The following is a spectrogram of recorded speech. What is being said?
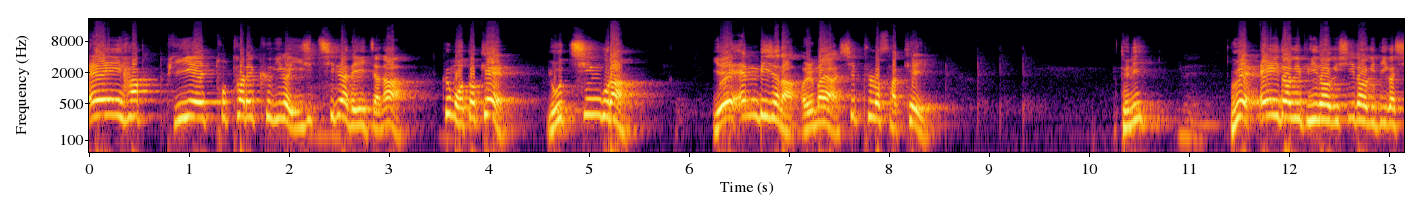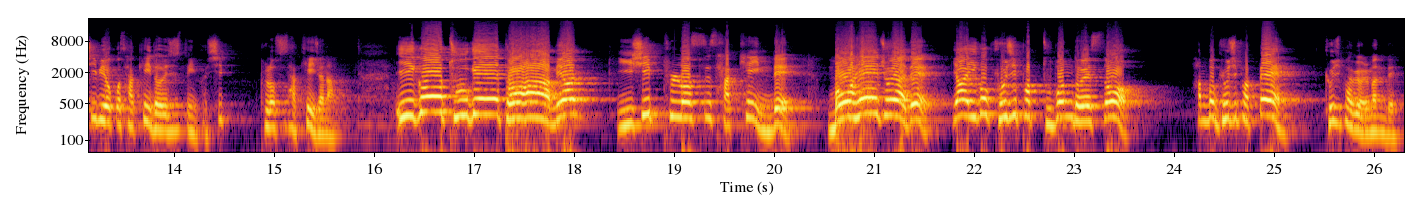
A 합 B의 토탈의 크기가 27이라 돼 있잖아. 그럼 어떻게? 요 친구랑 얘 MB잖아. 얼마야? 10 플러스 4K. 되니? 네 왜? A 더하기 B 더하기 C 더하기 D가 10이었고 4K 더해졌으니까 10 플러스 4K잖아. 이거 두 개 더하면 20 플러스 4K인데 뭐 해줘야 돼? 야 이거 교집합 두 번 더했어. 한 번 교집합 빼. 교집합이 얼만데?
